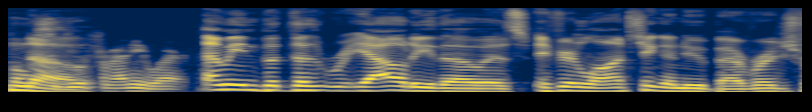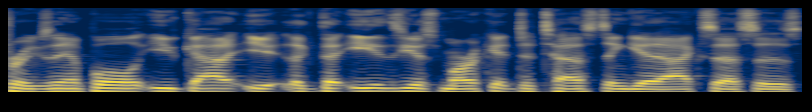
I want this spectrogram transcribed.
Folks no, do it from anywhere. I mean, but the reality though is, if you're launching a new beverage, for example, you got you, like the easiest market to test and get accesses,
